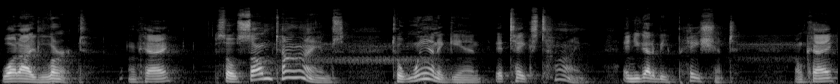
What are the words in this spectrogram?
what I learned. Okay? So sometimes to win again, it takes time and you got to be patient. Okay?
